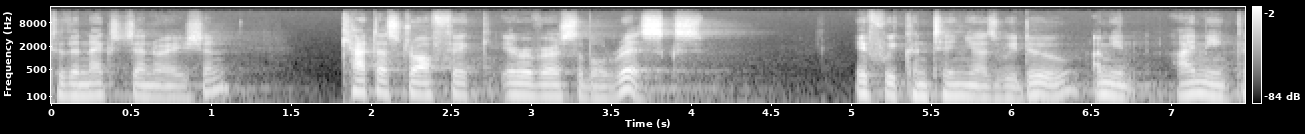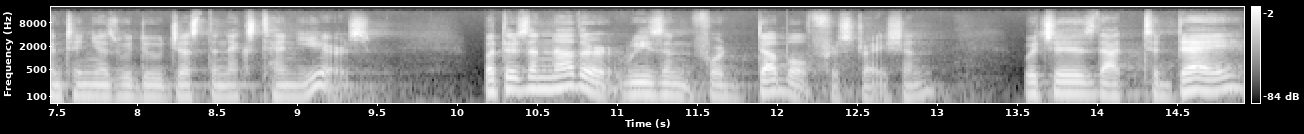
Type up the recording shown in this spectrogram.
to the next generation catastrophic, irreversible risks if we continue as we do. I mean, I mean continue as we do just the next 10 years. But there's another reason for double frustration, which is that today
